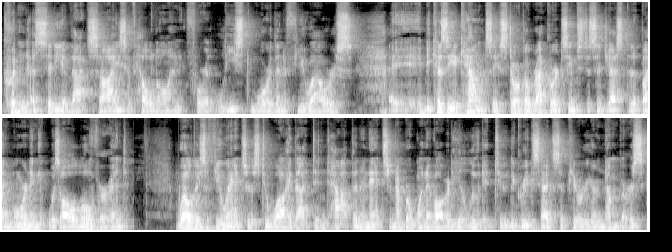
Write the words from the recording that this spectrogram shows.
couldn't a city of that size have held on for at least more than a few hours? Eh, because the accounts, the historical record seems to suggest that by morning it was all over. And well, there's a few answers to why that didn't happen. And answer number one I've already alluded to. The Greeks had superior numbers.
